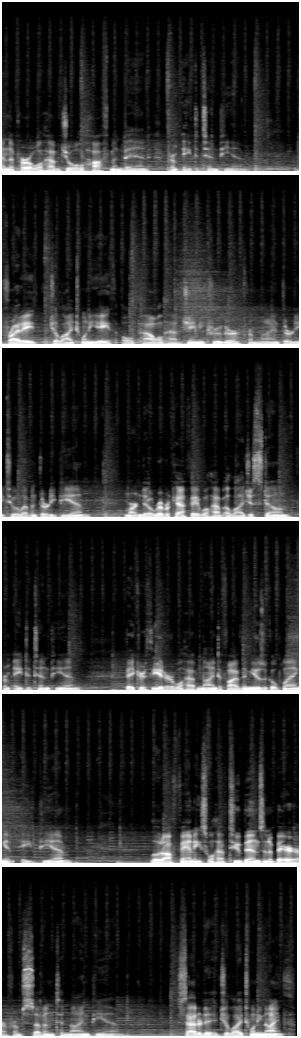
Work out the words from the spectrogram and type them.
and the Pearl will have Joel Hoffman Band from 8 to 10 p.m. Friday, July 28th, Old Pal will have Jamie Kruger from 9:30 to 11:30 p.m. Martindale River Cafe will have Elijah Stone from 8 to 10 p.m. Baker Theater will have 9 to 5 the musical playing at 8 p.m. Load Off Fannies will have Two Bens and a Bear from 7 to 9 p.m. Saturday, July 29th,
